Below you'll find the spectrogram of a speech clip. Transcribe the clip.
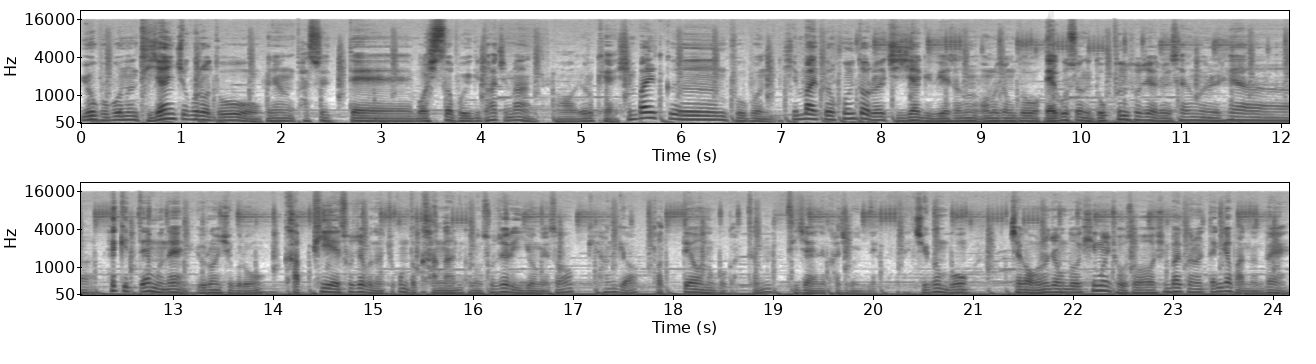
이 부분은 디자인 쪽으로도 그냥 봤을 때 멋있어 보이기도 하지만 어, 이렇게 신발끈 부분, 신발끈 홀더를 지지하기 위해서는 어느 정도 내구성이 높은 소재를 사용을 해야 했기 때문에 이런 식으로 가피의 소재보다는 조금 더 강한 그런 소재를 이용해서 이렇게 한 겹 덧대어 놓은 것 같은 디자인을 가지고 있네요. 네, 지금 뭐 제가 어느 정도 힘을 줘서 신발끈을 당겨 봤는데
